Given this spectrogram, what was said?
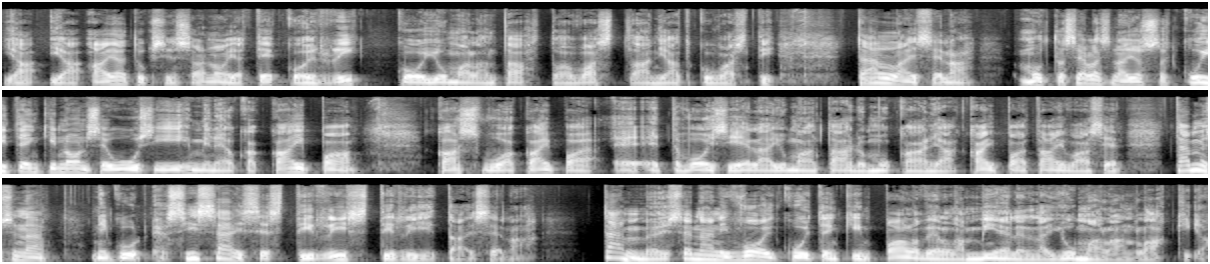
ja, ja ajatuksin sanoja tekoin rikkoo Jumalan tahtoa vastaan jatkuvasti. Tällaisena mutta sellaisena, jossa kuitenkin on se uusi ihminen, joka kaipaa kasvua, kaipaa, e, että voisi elää Jumalan tahdon mukaan ja kaipaa taivaaseen. Tämmöisenä niin kuin sisäisesti ristiriitaisena, tämmöisenä niin voi kuitenkin palvella mielellä Jumalan lakia.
